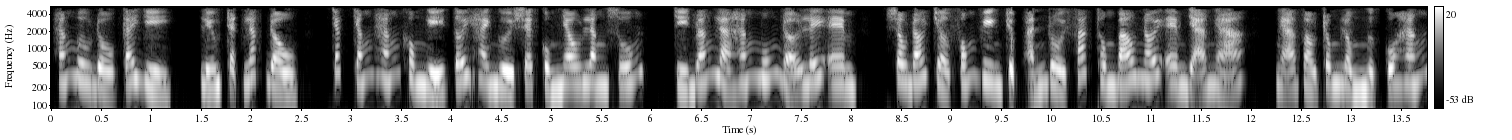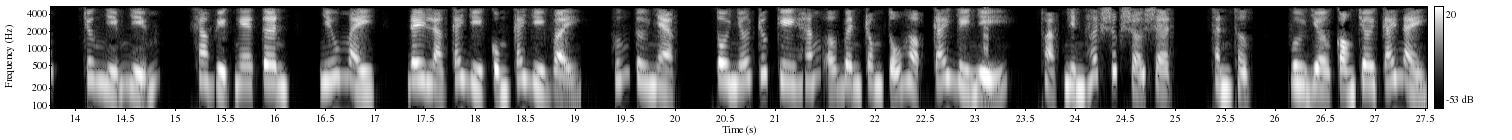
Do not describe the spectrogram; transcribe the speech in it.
hắn mưu đồ cái gì, liễu trạch lắc đầu, chắc chắn hắn không nghĩ tới hai người sẽ cùng nhau lăn xuống, chỉ đoán là hắn muốn đỡ lấy em, sau đó chờ phóng viên chụp ảnh rồi phát thông báo nói em giả ngã, ngã vào trong lồng ngực của hắn, chân nhiễm nhiễm, Kha Việt nghe tên, nhíu mày, đây là cái gì cùng cái gì vậy, hướng tư nhạc, tôi nhớ trước khi hắn ở bên trong tổ hợp cái gì nhỉ, thoạt nhìn hết sức sợ sệt, thành thực, vừa giờ còn chơi cái này,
